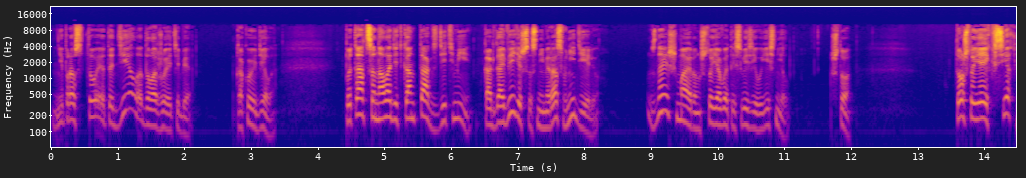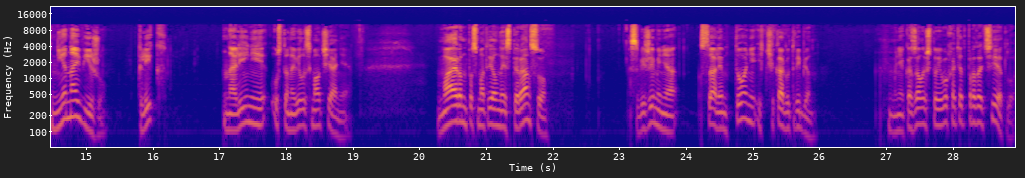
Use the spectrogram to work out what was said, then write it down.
Непростое это дело, доложу я тебе. Какое дело? — пытаться наладить контакт с детьми, когда видишься с ними раз в неделю. Знаешь, Майрон, что я в этой связи уяснил? Что? То, что я их всех ненавижу. Клик. На линии установилось молчание. Майрон посмотрел на Эсперансу. «Свяжи меня с Алем Тони из Чикаго Трибюн. Мне казалось, что его хотят продать Сиэтлу.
